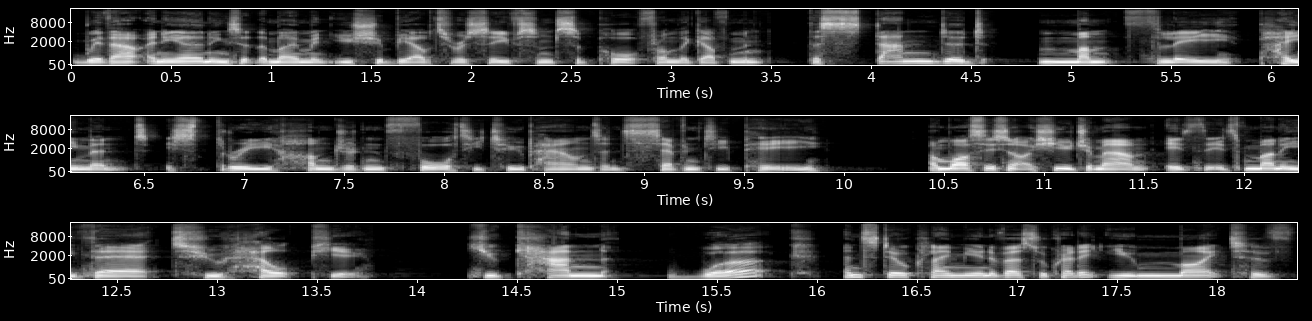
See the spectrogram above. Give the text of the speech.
without any earnings at the moment, you should be able to receive some support from the government. The standard monthly payment is £342.70p. And whilst it's not a huge amount, it's, it's money there to help you. You can work and still claim universal credit. You might have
